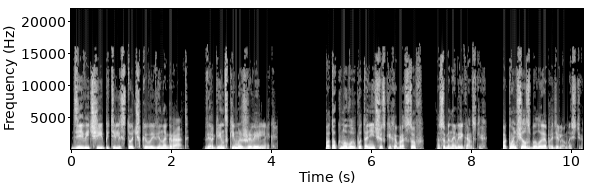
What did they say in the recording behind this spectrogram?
девичий пятилисточковый виноград, вергинский можжевельник. Поток новых ботанических образцов, особенно американских, покончил с былой определенностью.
